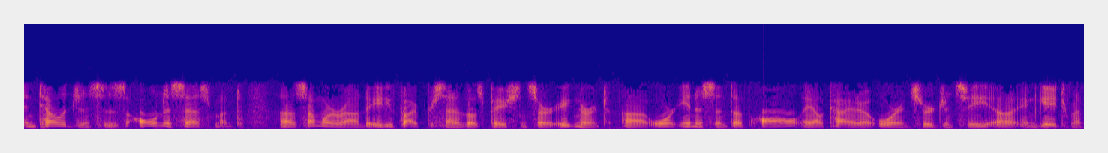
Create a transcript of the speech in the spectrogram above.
intelligence's own assessment, uh, somewhere around 85% of those patients are ignorant uh, or innocent of all Al Qaeda or insurgency uh, engagement.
